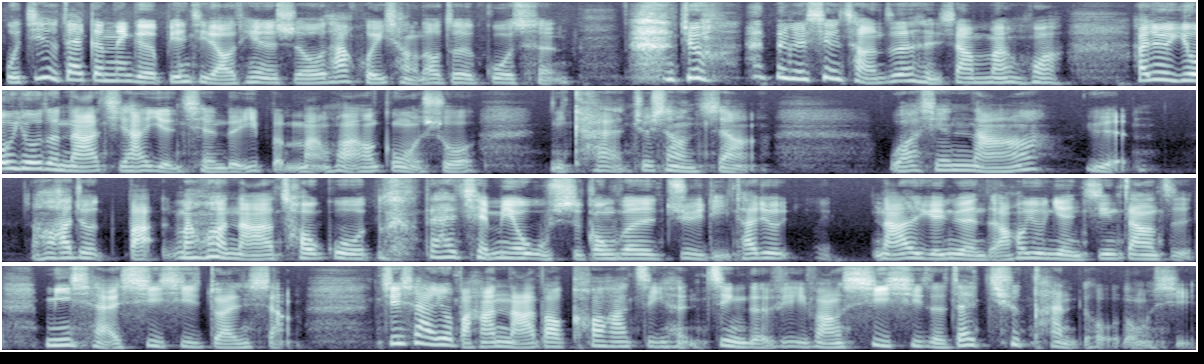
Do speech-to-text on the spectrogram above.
我记得在跟那个编辑聊天的时候，他回想到这个过程，就那个现场真的很像漫画。他就悠悠的拿起他眼前的一本漫画，然后跟我说：“你看，就像这样，我要先拿远，然后他就把漫画拿超过 大概前面有五十公分的距离，他就拿得远远的，然后用眼睛这样子眯起来细细端详。接下来又把它拿到靠他自己很近的地方，细细的再去看里头东西。”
